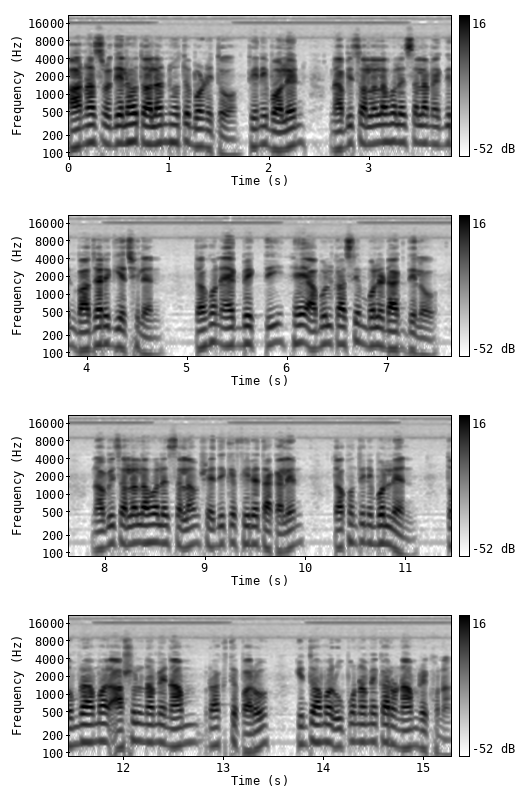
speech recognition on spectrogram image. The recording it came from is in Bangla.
আনাস রদিয়াল্লাহ তাল্লাহ্ন হতে বর্ণিত। তিনি বলেন, নাবি সাল্লাহ আলাইসাল্লাম একদিন বাজারে গিয়েছিলেন। তখন এক ব্যক্তি, হে আবুল কাসিম বলে ডাক দিল। নবী সাল্লাহ আলাইসাল্লাম সেদিকে ফিরে তাকালেন। তখন তিনি বললেন, তোমরা আমার আসল নামে নাম রাখতে পারো, কিন্তু আমার উপনামে কারও নাম রেখো না।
